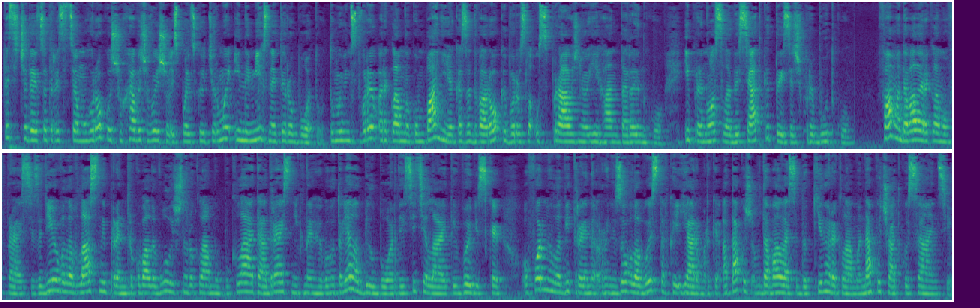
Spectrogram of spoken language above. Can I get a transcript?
1937 року Шухевич вийшов із польської тюрми і не міг знайти роботу. Тому він створив рекламну компанію, яка за два роки виросла у справжнього гіганта ринку і приносила десятки тисяч прибутку. Фама давала рекламу в пресі, задіювала власний принт, друкували вуличну рекламу, буклети, адресні книги, виготовляла білборди, сітілайти, вивіски, оформлювала вітрини, організовувала виставки і ярмарки, а також вдавалася до кінореклами на початку сеансів.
